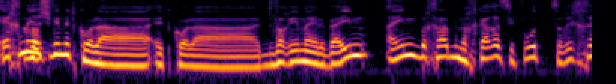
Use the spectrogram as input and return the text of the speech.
איך מיישבים את כל, ה, את כל הדברים האלה? והאם בכלל במחקר הספרות צריך uh,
